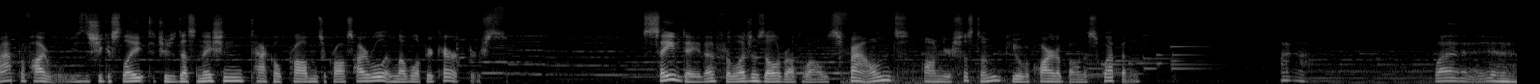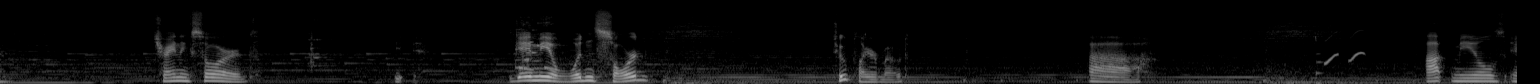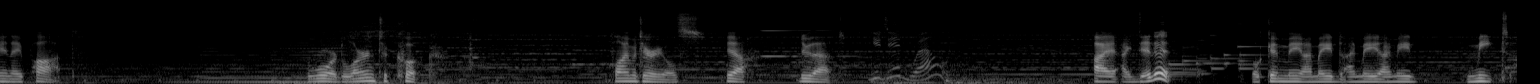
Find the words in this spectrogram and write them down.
Map of Hyrule. Use the Sheikah Slate to choose a destination, tackle problems across Hyrule, and level up your characters. Save data for Legend of Zelda Breath of the Wild is found on your system. You have acquired a bonus weapon. Wow. What? Training sword. You gave me a wooden sword? Two player mode. Ah. Hot meals in a pot. Reward, learn to cook. Apply materials. Yeah, do that. You did well. I I did it. Look at me. I made I made I made meat.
